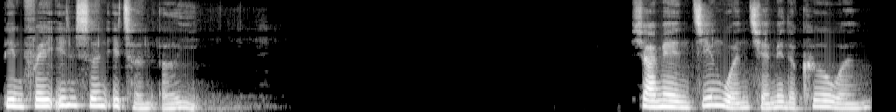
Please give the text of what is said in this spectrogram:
并非音声一尘而已。下面经文前面的科文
